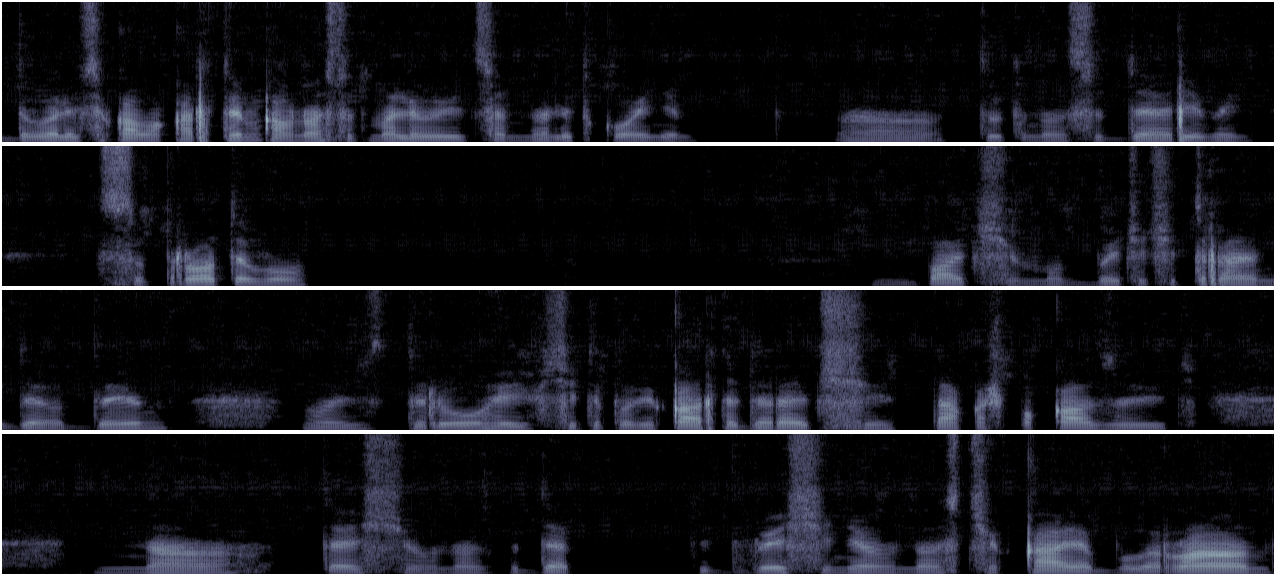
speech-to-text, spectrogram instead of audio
Доволі цікава картинка у нас тут малюється на літкоїні. А, Тут у нас іде рівень супротиву. Бачимо бичачі тренди один. Ось другий. Всі типові карти, до речі, також показують на те, що у нас буде підвищення. У нас чекає булран.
